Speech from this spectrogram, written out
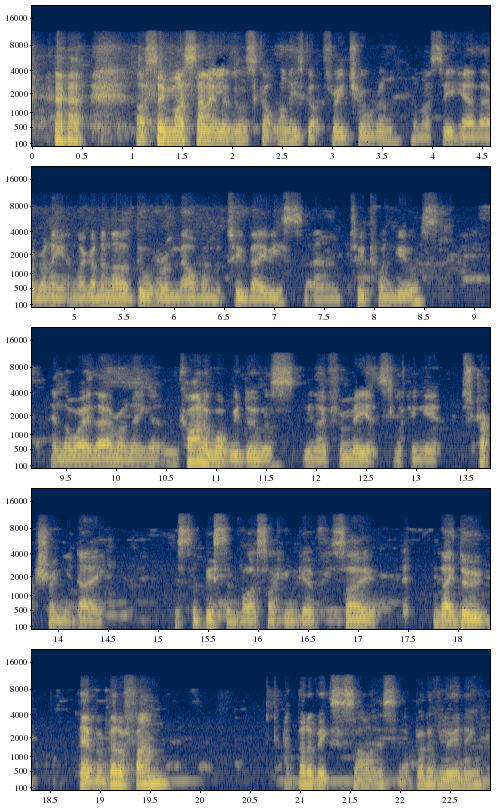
I've seen my son who lives in Scotland. He's got three children, and I see how they're running it. And I've got another daughter in Melbourne with two babies, um, two twin girls, and the way they're running it. And kind of what we do is, you know, for me, it's looking at structuring your day. It's the best advice I can give. So they do have a bit of fun, a bit of exercise, a bit of learning.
